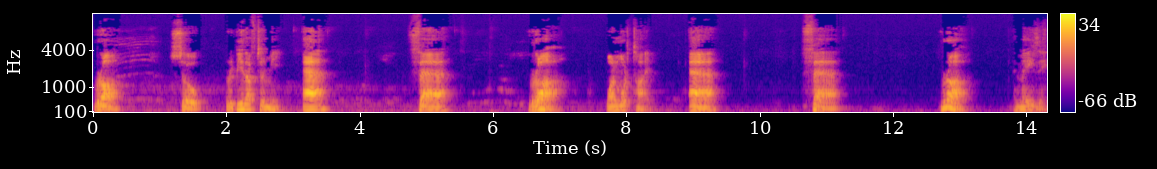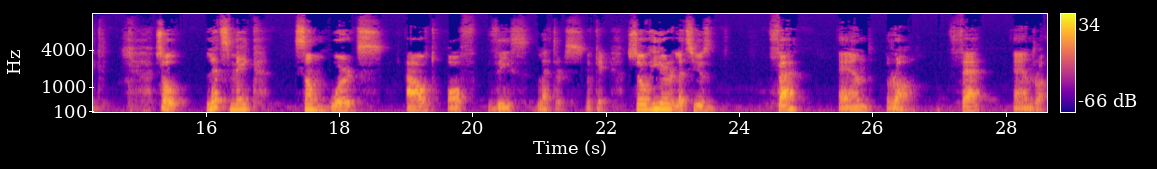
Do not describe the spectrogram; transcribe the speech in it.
ra so repeat after me a, fa, ra. One more time. A, fa, ra. Amazing. So let's make some words out of these letters. Okay, so here let's use fa and ra. Fa and ra.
